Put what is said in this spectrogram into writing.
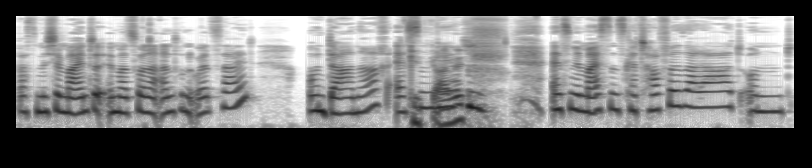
was Michel meinte, immer zu einer anderen Uhrzeit. Und danach essen wir essen wir meistens Kartoffelsalat und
